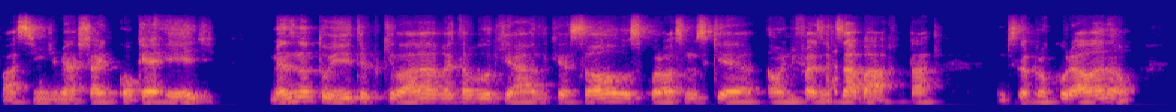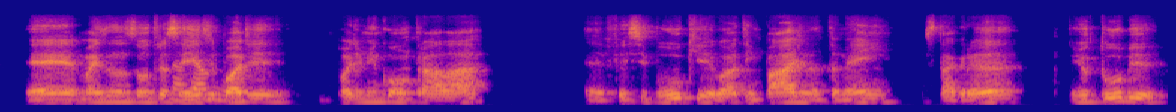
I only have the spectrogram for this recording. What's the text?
Facinho de me achar em qualquer rede menos no Twitter, porque lá vai estar bloqueado, que é só os próximos que é onde faz o desabafo, tá? Não precisa procurar lá, não. É, mas nas outras não, redes pode, pode me encontrar lá. É, Facebook, agora tem página também, Instagram, YouTube,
